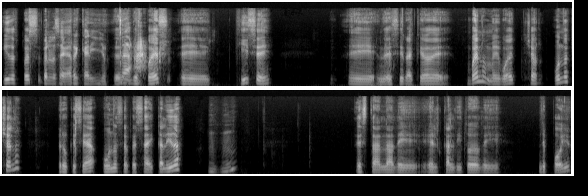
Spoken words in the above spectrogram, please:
y después, Pero les agarré cariño. eh, después eh, quise eh, decir aquello de, bueno, me voy a echar una chela, pero que sea una cerveza de calidad. Ujú. Está la de el caldito de, de pollo,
